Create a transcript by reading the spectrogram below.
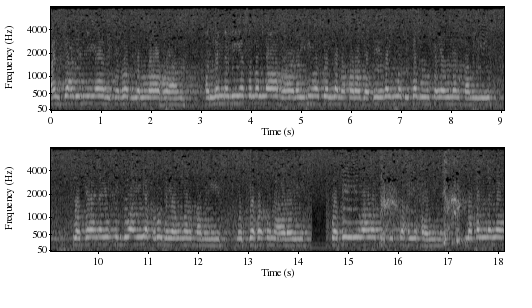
عن كعب بن مالك رضي الله عنه أن النبي صلى الله عليه وسلم خرج في غزوة تبوك يوم الخميس. وكان يحب أن يخرج يوم الخميس متفق عليه. وفي رواية في الصحيحين لقلما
